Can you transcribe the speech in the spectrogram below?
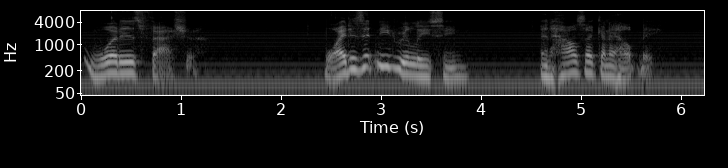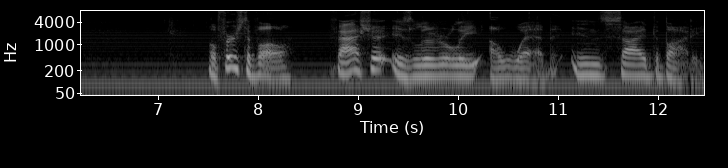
What is fascia? Why does it need releasing? And how's that going to help me? Well, first of all, fascia is literally a web inside the body,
